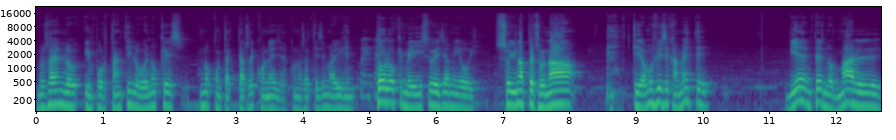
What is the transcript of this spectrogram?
No saben lo importante y lo bueno que es uno contactarse con ella, con la Santísima Virgen. Todo lo que me hizo ella a mí hoy. Soy una persona que, digamos, físicamente bien, pues normal,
